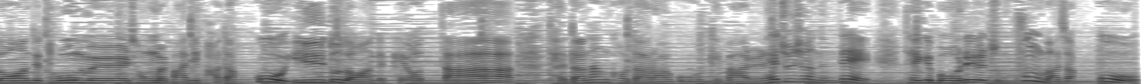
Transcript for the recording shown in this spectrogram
너한테 도움을 정말 많이 받았고 일도 너한테 배웠다. 대단한 거다라고 이렇게 말을 해주셨는데 되게 머리를 좀 쿵 맞았고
